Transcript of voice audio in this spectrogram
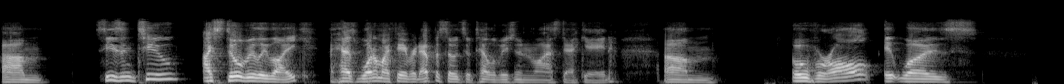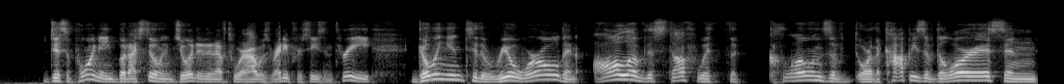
Um, season two, I still really like. It has one of my favorite episodes of television in the last decade. Um, overall, it was disappointing, but I still enjoyed it enough to where I was ready for season three. Going into the real world and all of the stuff with the clones of or the copies of Dolores and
